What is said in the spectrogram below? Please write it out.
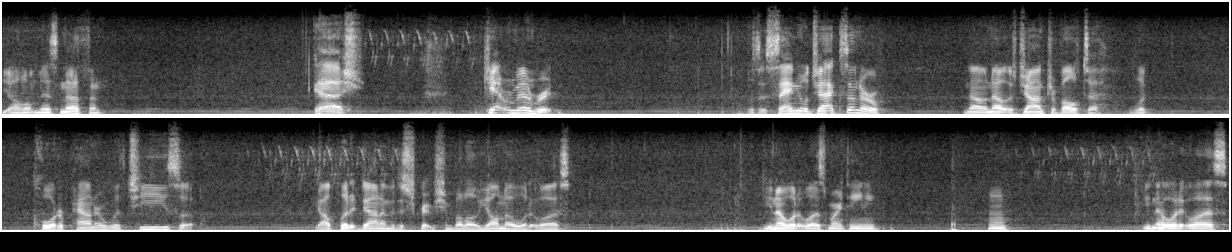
Y'all don't miss nothing. Gosh. Can't remember it. Was it Samuel Jackson or no, no, it was John Travolta. Look, quarter pounder with cheese. Uh, I'll put it down in the description below. Y'all know what it was. Do you know what it was, Martini? Hmm? You know what it was?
